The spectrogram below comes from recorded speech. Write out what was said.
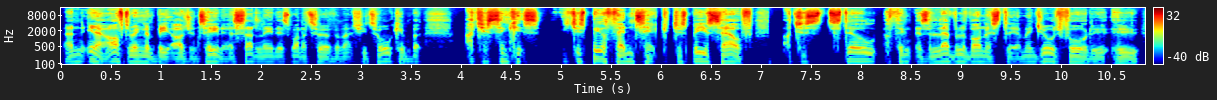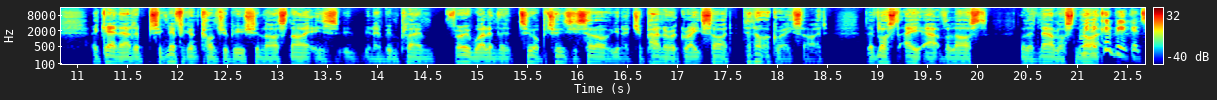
And, you know, after England beat Argentina, suddenly there's one or two of them actually talking. But I just think it's, just be authentic, just be yourself. I just still, I think there's a level of honesty. I mean, George Ford, who, who again had a significant contribution last night, is, you know, been playing very well in the two opportunities. He said, oh, you know, Japan are a great side. They're not a great side. They've lost eight out of the last, well, they've now lost I mean, nine. it could be a good.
